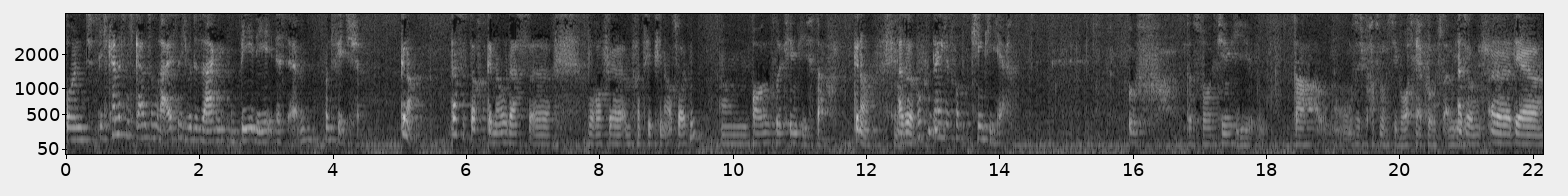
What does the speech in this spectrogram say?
Und ich kann das nicht ganz umreißen, ich würde sagen BDSM und Fetische. Genau, das ist doch genau das, äh, worauf wir im Prinzip hinaus wollten. Ähm, All the kinky stuff. Genau. genau. Also, Wo kommt eigentlich das Wort kinky her? Uff, das Wort kinky da muss ich passen, was die Wortherkunft angeht. Also äh, der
